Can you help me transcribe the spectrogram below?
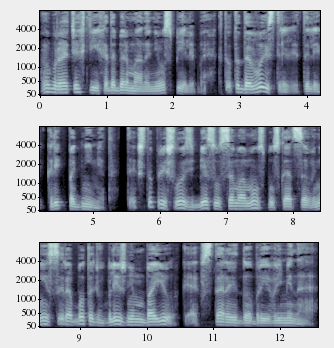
Убрать их тихо до Бермана не успели бы. Кто-то да выстрелит или крик поднимет. Так что пришлось бесу самому спускаться вниз и работать в ближнем бою, как в старые добрые времена.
